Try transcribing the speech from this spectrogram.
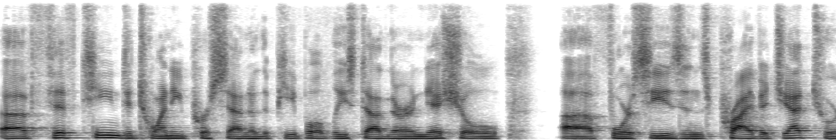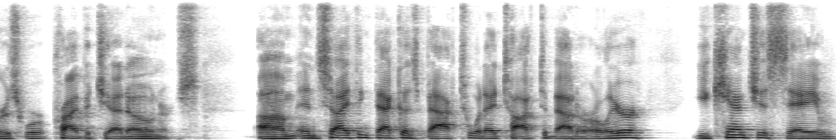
uh, fifteen to twenty percent of the people, at least on their initial uh, Four Seasons private jet tours, were private jet owners. Um, and so I think that goes back to what I talked about earlier. You can't just say,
